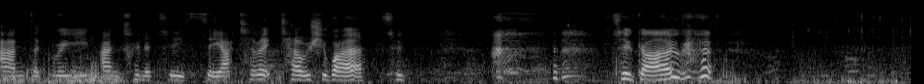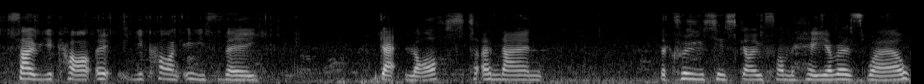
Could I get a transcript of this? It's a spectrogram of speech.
and the Green and Trinity Theatre. It tells you where to, to go. so you can't, you can't easily get lost and then the cruises go from here as well.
